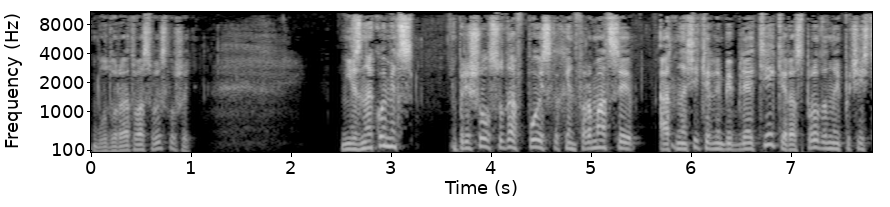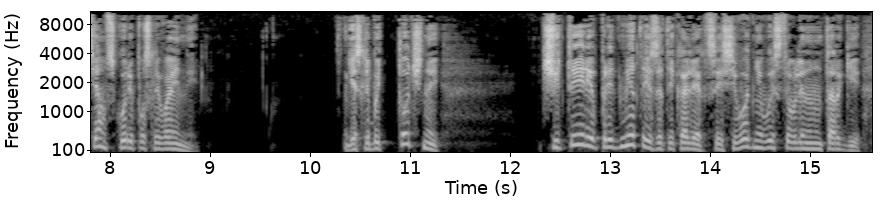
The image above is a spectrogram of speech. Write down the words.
Буду рад вас выслушать». Незнакомец пришел сюда в поисках информации относительно библиотеки, распроданной по частям вскоре после войны. Если быть точной, четыре предмета из этой коллекции сегодня выставлены на торги —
